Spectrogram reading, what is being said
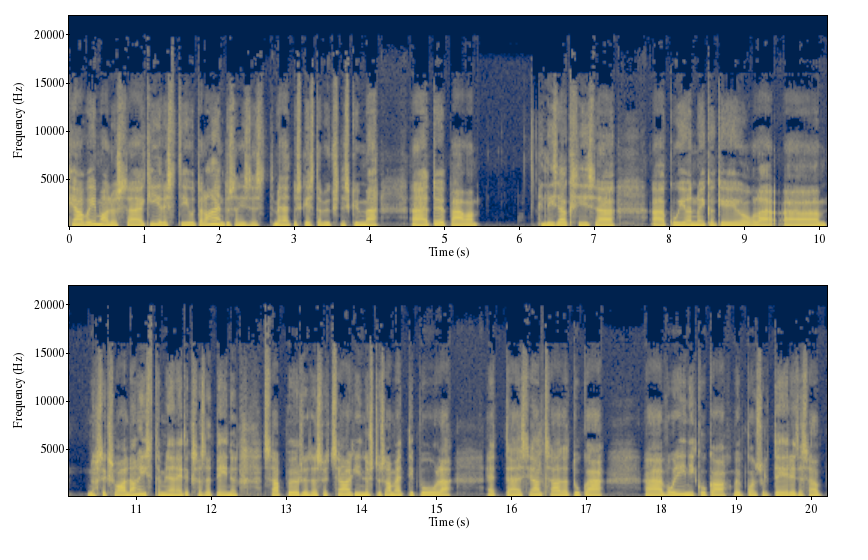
hea võimalus äh, kiiresti jõuda lahenduseni, sest menetlus kestab üksnes kümme äh, tööpäeva. lisaks siis, äh, kui on ikkagi ole noh, seksuaalne ahistamine näiteks aset leidnud, saab pöörduda Sotsiaalkindlustusameti poole, et sealt saada tuge. volinikuga võib konsulteerida, saab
